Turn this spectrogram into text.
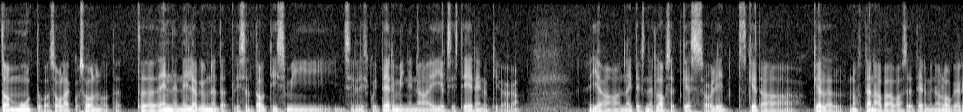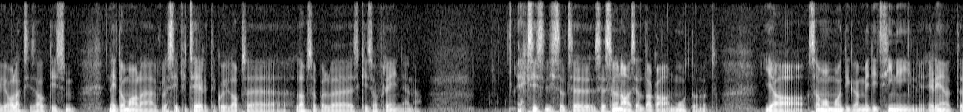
ta on muutuvas olekus olnud, et enne neljakümnendat lihtsalt autismi sellist kui terminina ei eksisteerinudki väga. ja näiteks need lapsed, kes olid, keda, kellel noh, tänapäevase terminoloogia järgi oleks siis autism, neid omal ajal klassifitseeriti kui lapse, lapsepõlve skisofreeniana ehk siis lihtsalt see, see sõna seal taga on muutunud. ja samamoodi ka meditsiini, erinevate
